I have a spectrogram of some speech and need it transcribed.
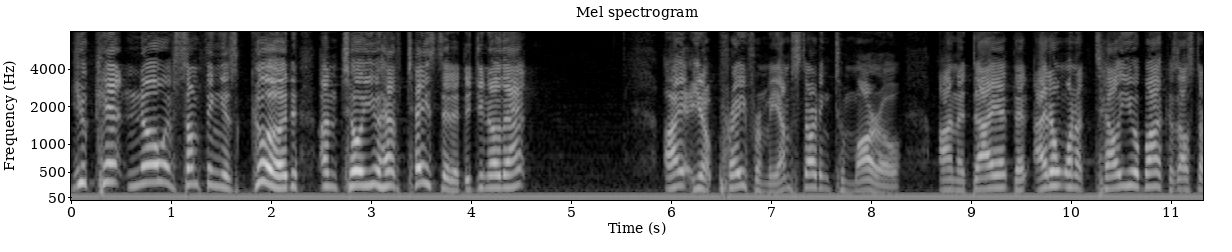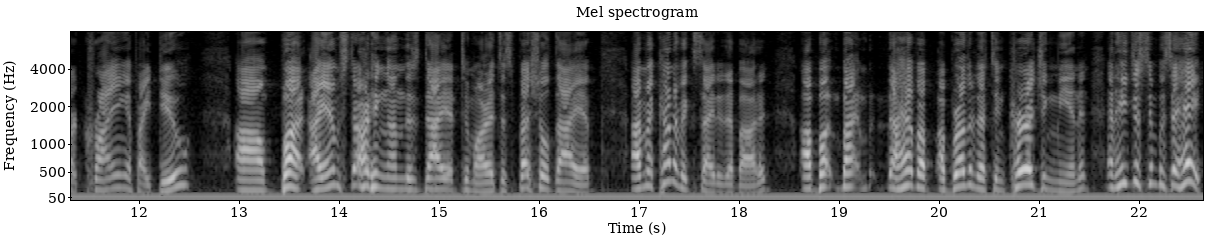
You can't know if something is good until you have tasted it. Did you know that? I, you know, pray for me. I'm starting tomorrow on a diet that I don't want to tell you about because I'll start crying if I do. Uh, but I am starting on this diet tomorrow. It's a special diet. I'm kind of excited about it. Uh, but, I have a, a brother that's encouraging me in it, and he just simply said, hey,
